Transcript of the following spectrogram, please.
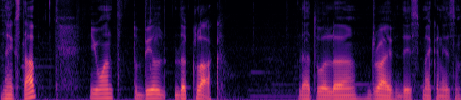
Next up you want to build the clock that will uh, drive this mechanism.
